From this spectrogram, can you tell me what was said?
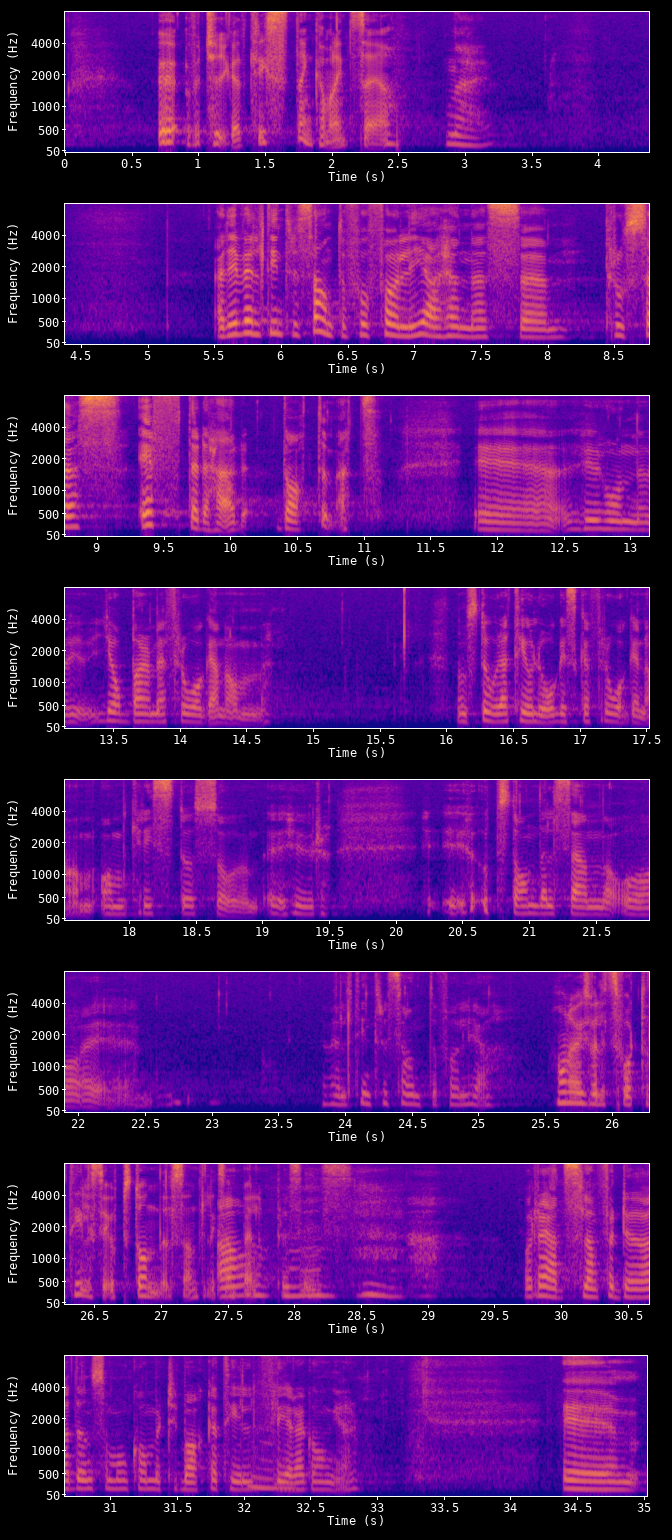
övertygad kristen kan man inte säga. Nej. Det är väldigt intressant att få följa hennes eh, process efter det här datumet. Eh, hur hon jobbar med frågan om de stora teologiska frågorna om, om Kristus och eh, hur uppståndelsen och väldigt intressant att följa. Hon har ju väldigt svårt att ta till sig uppståndelsen till exempel. Ja, precis. Mm. Och rädslan för döden som hon kommer tillbaka till mm. flera gånger. Ehm,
